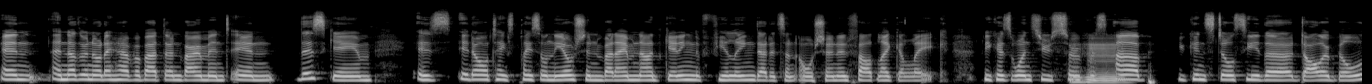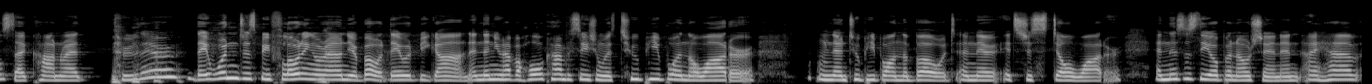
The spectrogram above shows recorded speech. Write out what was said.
And another note I have about the environment in this game is it all takes place on the ocean, but I'm not getting the feeling that it's an ocean. It felt like a lake because once you surface up, you can still see the dollar bills that Conrad threw there. they wouldn't just be floating around your boat, they would be gone. And then you have a whole conversation with two people in the water and then two people on the boat and there it's just still water. And this is the open ocean and I have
